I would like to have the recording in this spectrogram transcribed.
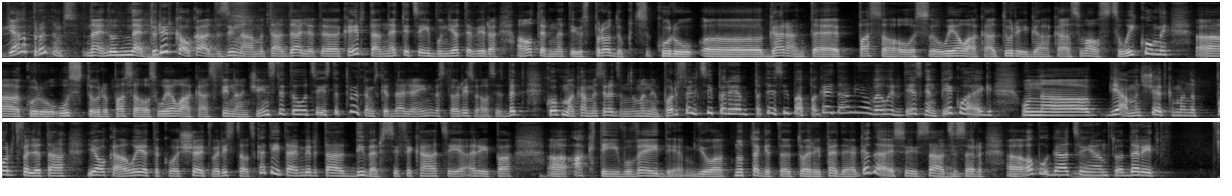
Jā, protams. Nē, nu, nē, tur ir kaut kāda zināma tā daļa, tā, ka ir tā neticība, un ja tev ir alternatīvs produkts, kuru uh, garantē pasaules lielākā, turīgākās valsts likumi, uh, kuru uztur pasaules lielākās finanšu institūcijas, tad, protams, ka daļa investoru izvēlēsies. Bet kopumā, kā mēs redzam no maniem portfeļu cipariem, patiesībā pagaidām jau ir diezgan pieklājīgi. Un, uh, jā, man šķiet, ka mana portfeļa tā jaukā lieta, ko šeit var izcelt skatītājiem, ir tā diversifikācija arī pa aktīvu veidiem. Jo nu, tagad, to arī pēdējā gadā, es sācis mhm. ar obligācijām to darīt.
